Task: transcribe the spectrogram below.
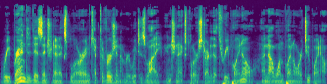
rebranded as Internet Explorer, and kept the version number, which is why Internet Explorer started at 3.0 and not 1.0 or 2.0.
